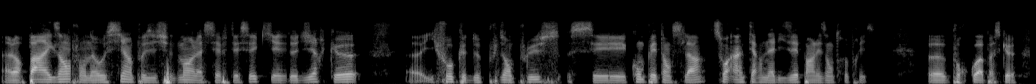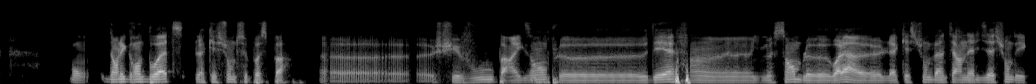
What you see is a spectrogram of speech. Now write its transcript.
Alors, par exemple, on a aussi un positionnement à la CFTC qui est de dire que il faut que de plus en plus ces compétences-là soient internalisées par les entreprises. pourquoi? Parce que Bon, dans les grandes boîtes, la question ne se pose pas. Euh, chez vous, par exemple, EDF, euh, e hein, euh, il me semble, voilà, la question de l'internalisation des,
